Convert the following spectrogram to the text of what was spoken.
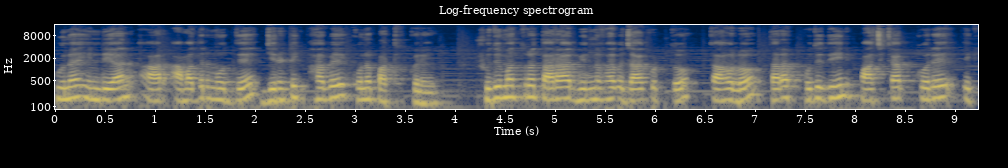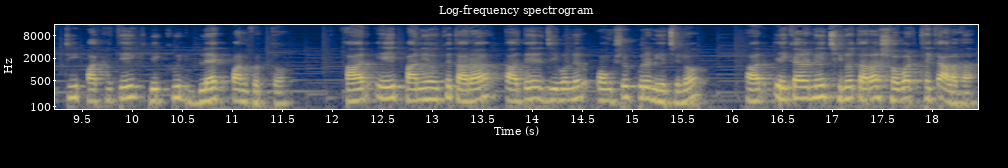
কুনা ইন্ডিয়ান আর আমাদের মধ্যে জেনেটিকভাবে কোনো পার্থক্য নেই। শুধুমাত্র তারা ভিন্নভাবে যা করত তা হলো, তারা প্রতিদিন পাঁচ কাপ করে একটি প্রাকৃতিক লিকুইড ব্ল্যাক পান করত। আর এই পানীয়কে তারা তাদের জীবনের অংশ করে নিয়েছিল। আর এই কারণেই ছিল তারা সবার থেকে আলাদা।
